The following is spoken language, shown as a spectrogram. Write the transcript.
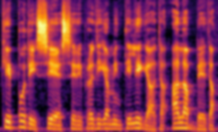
che potesse essere praticamente legata alla beta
